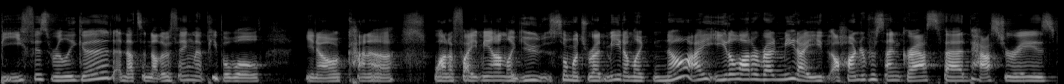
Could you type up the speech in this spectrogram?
beef is really good and that's another thing that people will you know kind of want to fight me on like you so much red meat. I'm like no i eat a lot of red meat. I eat 100% grass-fed pasture raised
